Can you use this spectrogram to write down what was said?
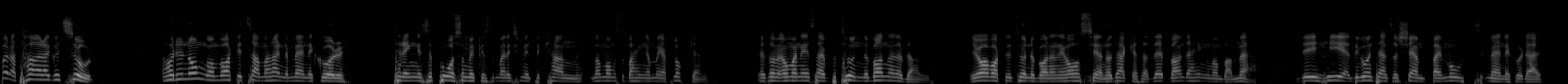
För att höra Guds ord. Har du någon gång varit i ett sammanhang där människor tränger sig på så mycket att man liksom inte kan, man måste bara hänga med i flocken? Vet du, om man är så på tunnelbanan ibland. Jag har varit i tunnelbanan i Asien och där, kan jag säga, där, där hänger man bara med. Det, är helt, det går inte ens att kämpa emot människor där.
